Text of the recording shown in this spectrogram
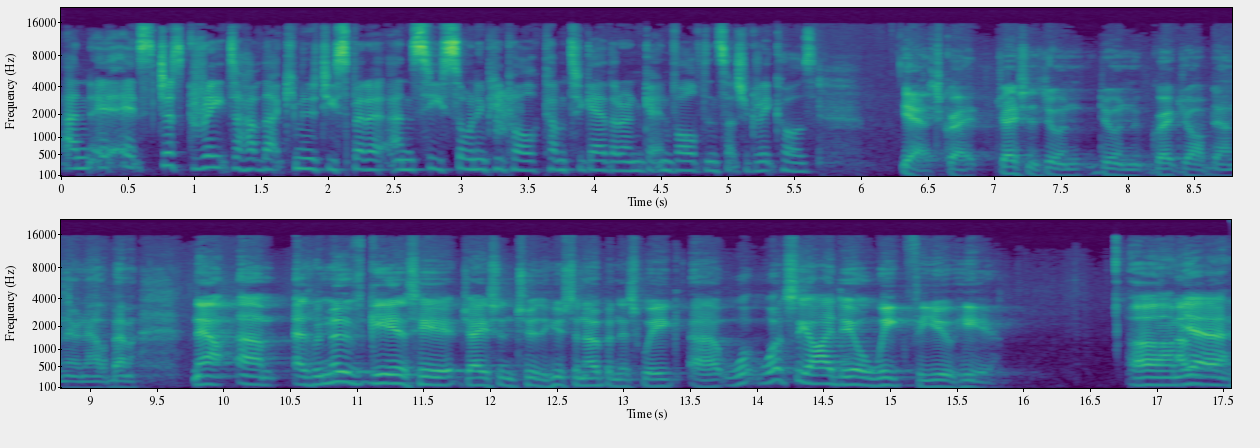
And it, it's just great to have that community spirit and see so many people come together and get involved in such a great cause. Yeah, it's great. Jason's doing doing a great job down there in Alabama. Now, um, as we move gears here, Jason, to the Houston Open this week, uh, what, what's the ideal week for you here? Um, yeah,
